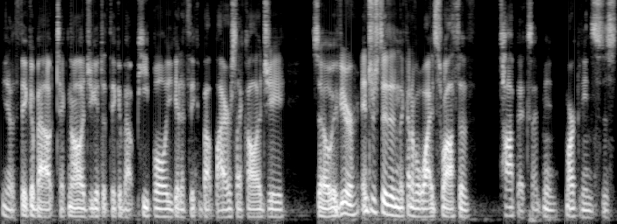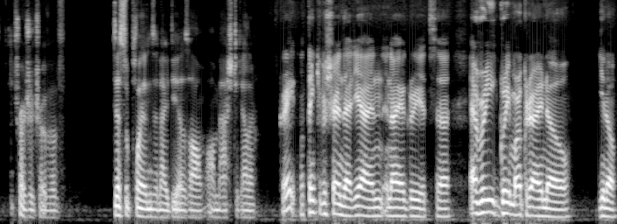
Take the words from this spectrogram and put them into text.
you know, think about technology, you get to think about people, you get to think about buyer psychology. So if you're interested in the kind of a wide swath of topics, I mean, marketing is just a treasure trove of disciplines and ideas all, all mashed together. Great. Well, thank you for sharing that. Yeah, and, and I agree. It's uh, every great marketer I know, you know,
